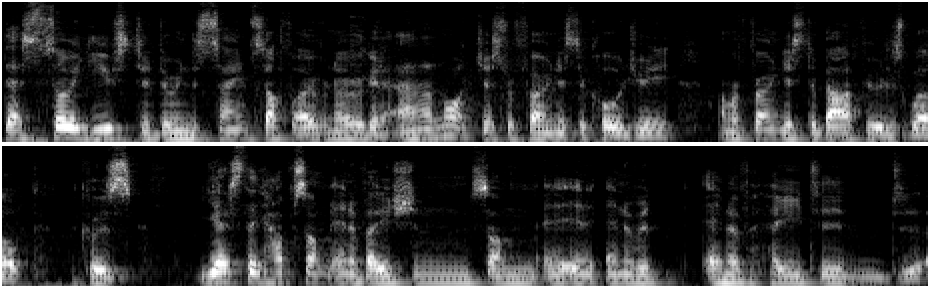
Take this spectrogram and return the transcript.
they're so used to doing the same stuff over and over again. And I'm not just referring this to Call of Duty. I'm referring this to Battlefield as well because yes, they have some innovation, some innovative innovated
